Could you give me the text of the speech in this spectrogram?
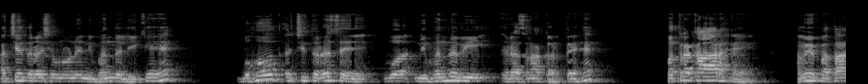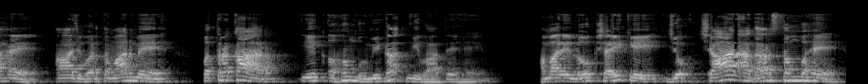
अच्छे तरह से उन्होंने निबंध लिखे हैं। बहुत अच्छी तरह से वह निबंध भी रचना करते हैं। पत्रकार हैं। हमें पता है, आज वर्तमान में पत्रकार एक अहम भूमिका निभाते हैं। हमारे लोकशाही के जो चार आधार स्तंभ है,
